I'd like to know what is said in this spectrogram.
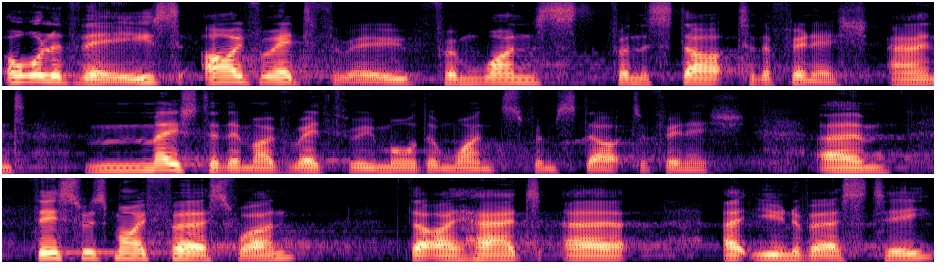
all of these I've read through from, one, from the start to the finish, and most of them I've read through more than once from start to finish. Um, this was my first one that I had uh, at university,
